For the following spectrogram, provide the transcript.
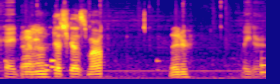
Okay, All right, man. Catch you guys tomorrow. Later. later.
